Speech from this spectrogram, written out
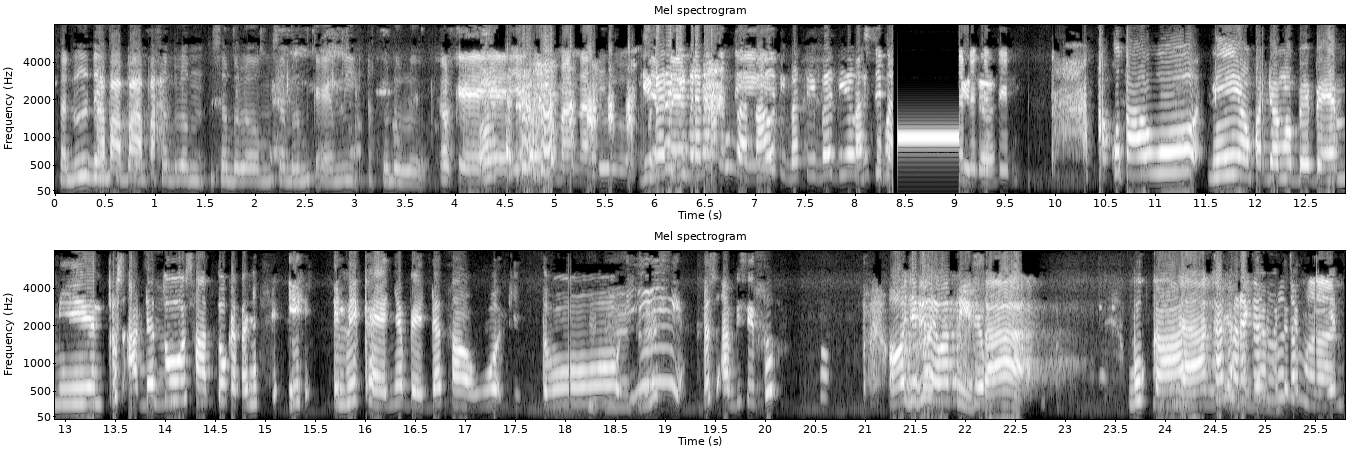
Tadi dulu deh Apa, apa, sebelum, apa? sebelum sebelum sebelum ke Emi aku dulu. Oke, ya gimana dulu? gimana gimana? Aku nggak tahu tiba-tiba dia Pasti banyak deketin. Aku tahu. Nih yang pada nge-BBM-in terus ada Ya. tuh satu katanya ih ini kayaknya beda tahu gitu. Nah, Ih, terus? abis itu oh jadi lewat Nisa? Bukan. Ya, kan mereka dulu teman.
